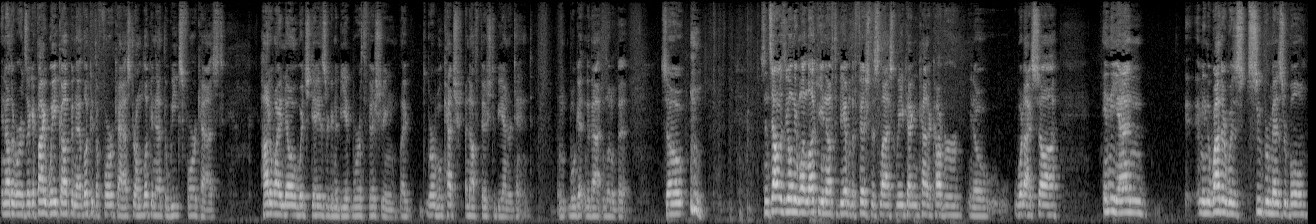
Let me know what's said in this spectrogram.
in other words, like if I wake up and I look at the forecast or I'm looking at the week's forecast, how do I know which days are going to be worth fishing, like where we'll catch enough fish to be entertained? And we'll get into that in a little bit. So, since I was the only one lucky enough to be able to fish this last week, I can kind of cover, you know, what I saw. In the end, I mean, the weather was super miserable.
